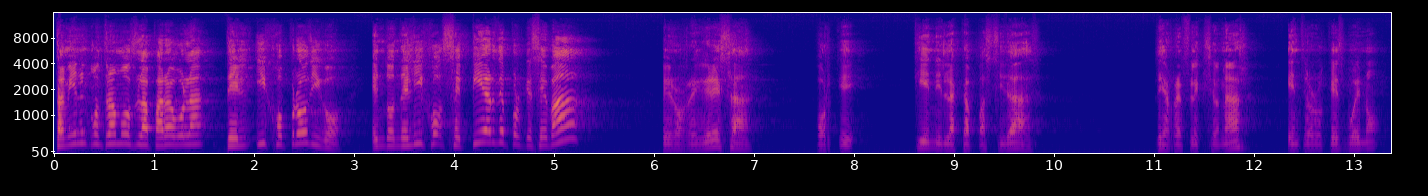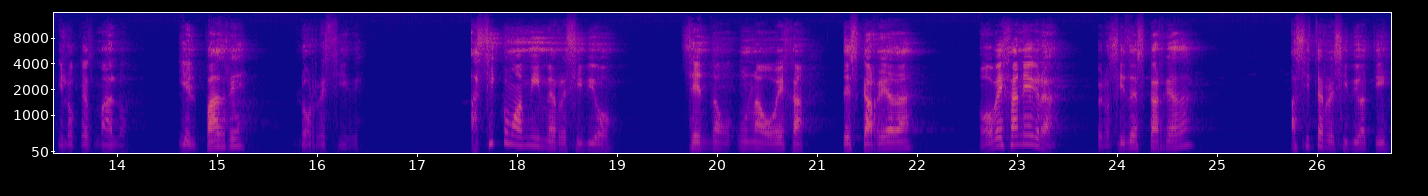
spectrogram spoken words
También encontramos la parábola del hijo pródigo, en donde el hijo se pierde porque se va, pero regresa porque tiene la capacidad de reflexionar entre lo que es bueno y lo que es malo. Y el Padre lo recibe. Así como a mí me recibió siendo una oveja descarriada, oveja negra, pero sí descarriada, así te recibió a ti.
